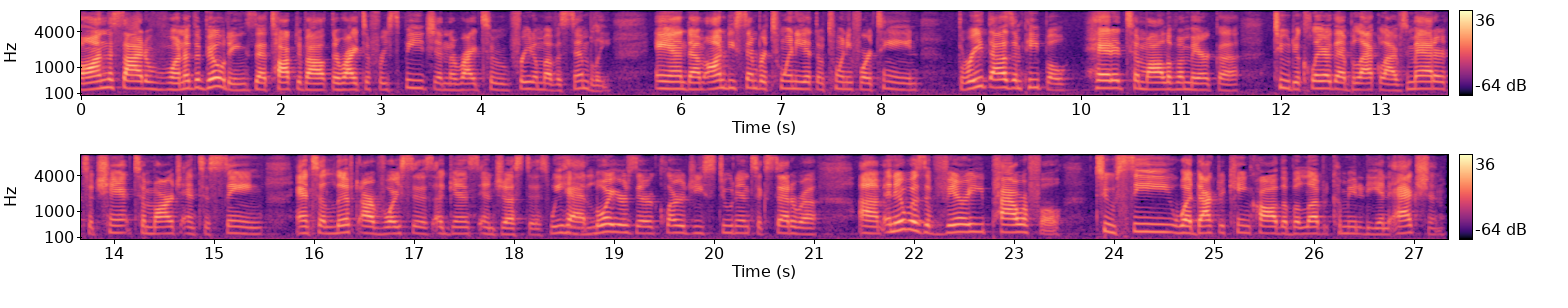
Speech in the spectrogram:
on the side of one of the buildings that talked about the right to free speech and the right to freedom of assembly. And um, on December 20th of 2014, 3,000 people headed to Mall of America to declare that Black Lives Matter, to chant, to march, and to sing, and to lift our voices against injustice. We had lawyers there, clergy, students, etc. Um, and it was a very powerful to see what Dr. King called the beloved community in action.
